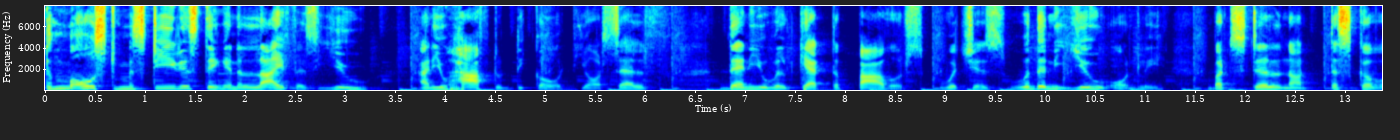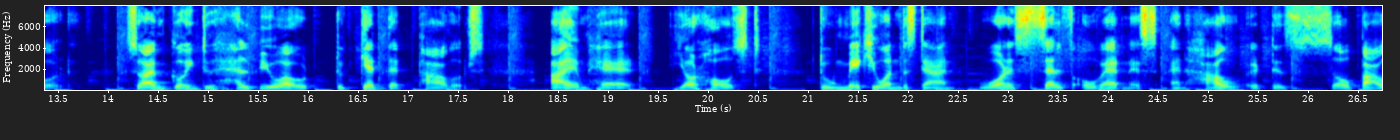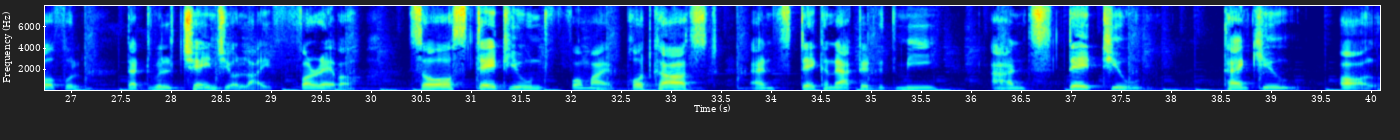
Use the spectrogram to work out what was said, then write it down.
the most mysterious thing in life is you, and you have to decode yourself. Then you will get the powers which is within you only, but still not discovered. So, I'm going to help you out to get that powers. I am here, your host, to make you understand what is self awareness and how it is so powerful that will change your life forever. So stay tuned for my podcast and stay connected with me and stay tuned. Thank you all.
